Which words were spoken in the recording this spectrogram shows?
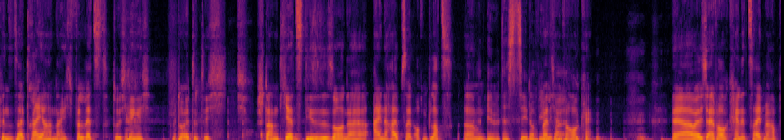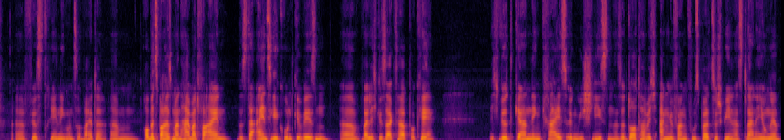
bin seit drei Jahren eigentlich verletzt durchgängig. Bedeutet, ich stand jetzt diese Saison eine Halbzeit auf dem Platz. Ähm, das zählt auf jeden weil ich Fall. Einfach auch kein, ja, weil ich einfach auch keine Zeit mehr habe äh, fürs Training und so weiter. Ähm, Rommelsbach ist mein Heimatverein. Das ist der einzige Grund gewesen, äh, weil ich gesagt habe, okay, ich würde gern den Kreis irgendwie schließen. Also dort habe ich angefangen, Fußball zu spielen als kleiner Junge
